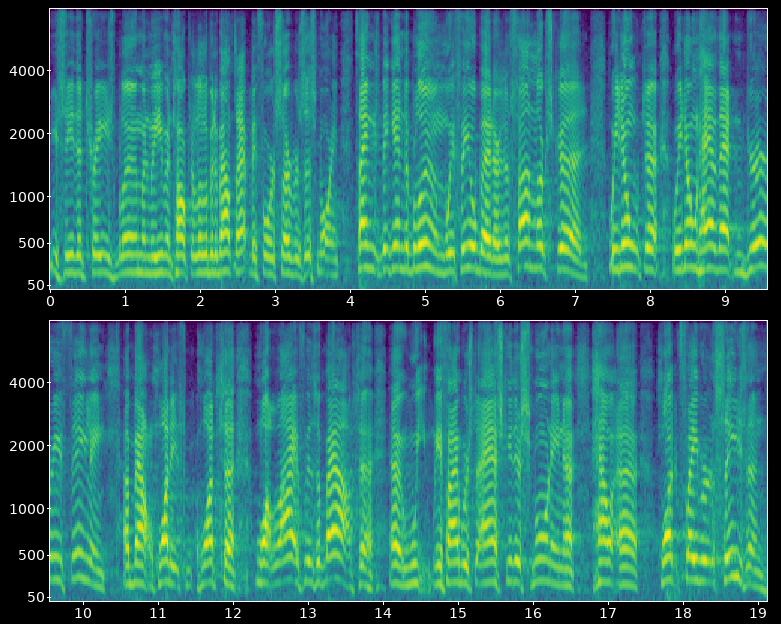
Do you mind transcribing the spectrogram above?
You see the trees bloom, and we even talked a little bit about that before service this morning. Things begin to bloom. We feel better. The sun looks good. We don't, uh, we don't have that dreary feeling about what, it's, what, uh, what life is about. Uh, uh we, if I was to ask you this morning, uh, how, uh, what favorite season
